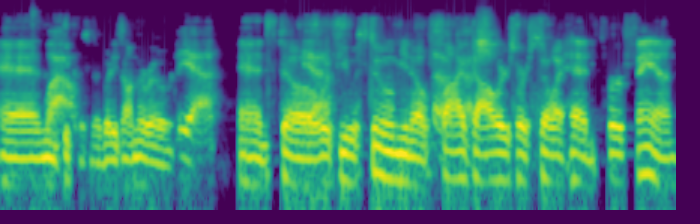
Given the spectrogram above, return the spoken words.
And wow. because nobody's on the road. Yeah. And so yeah. if you assume, you know, five dollars oh, or so a head per fan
